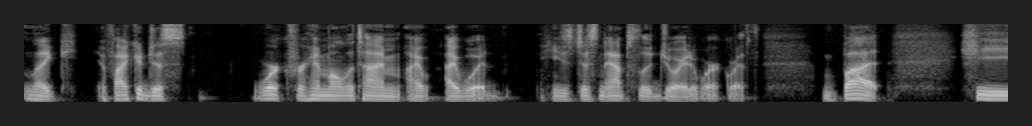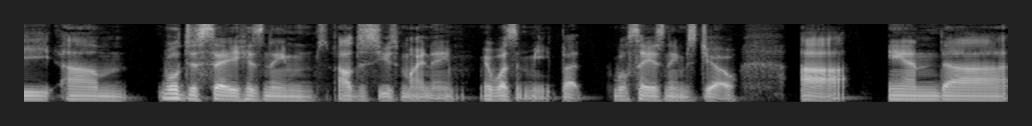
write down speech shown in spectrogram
like if I could just work for him all the time, I I would. He's just an absolute joy to work with. But he um we'll just say his name. I'll just use my name. It wasn't me, but we'll say his name's Joe. Uh and uh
